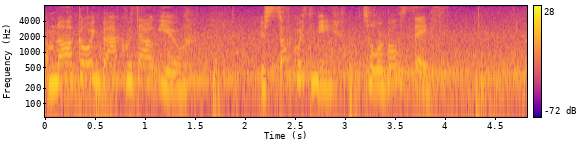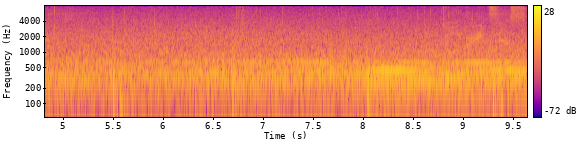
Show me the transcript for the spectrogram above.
I'm not going back without you. You're stuck with me till we're both safe. Doing great, sis.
